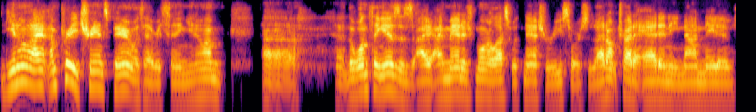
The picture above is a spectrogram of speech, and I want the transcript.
you know, I I'm pretty transparent with everything. You know, I'm uh uh, the one thing is, is I, I manage more or less with natural resources. I don't try to add any non-native,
